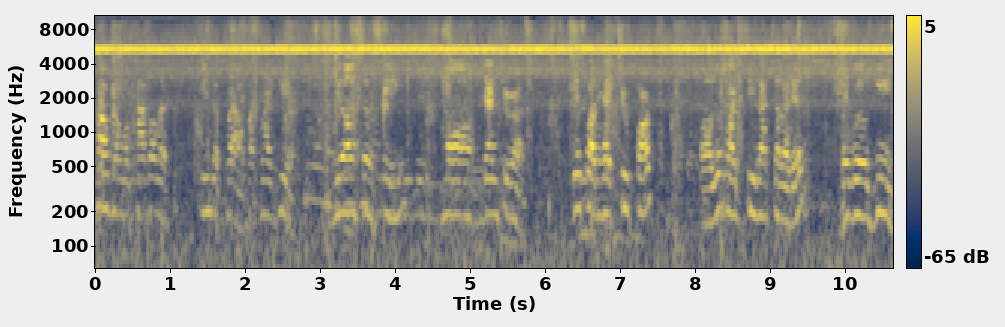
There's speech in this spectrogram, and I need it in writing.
covered with cavalry in the crowd. But right here, you also see more dangerous. This one has two parts. Uh, look like sea letter like this. They will hinge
